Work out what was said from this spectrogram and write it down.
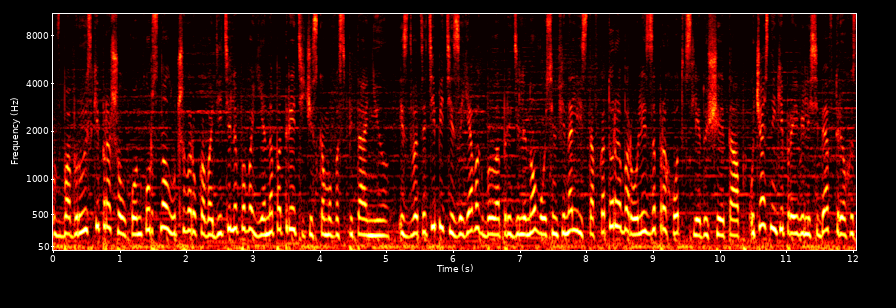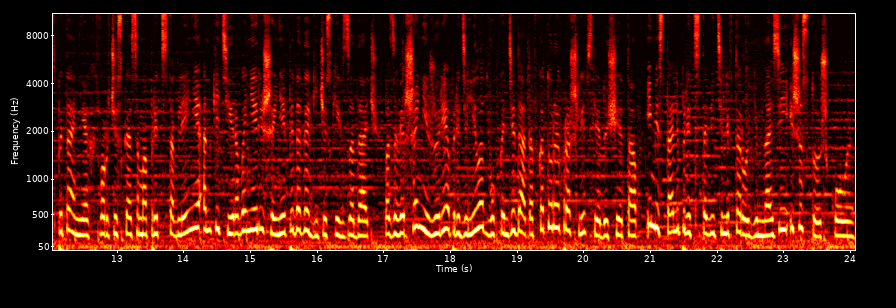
В Бобруйске прошел конкурс на лучшего руководителя по военно-патриотическому воспитанию. Из 25 заявок было определено 8 финалистов, которые боролись за проход в следующий этап. Участники проявили себя в трех испытаниях – творческое самопредставление, анкетирование, решение педагогических задач. По завершении жюри определило двух кандидатов, которые прошли в следующий этап. Ими стали представители второй гимназии и шестой школы.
